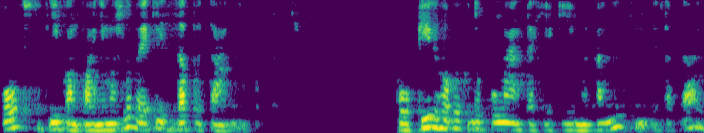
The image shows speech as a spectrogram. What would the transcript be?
по вступній кампанії, можливо, якісь запитання по пільгових документах, який механізм і так далі.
